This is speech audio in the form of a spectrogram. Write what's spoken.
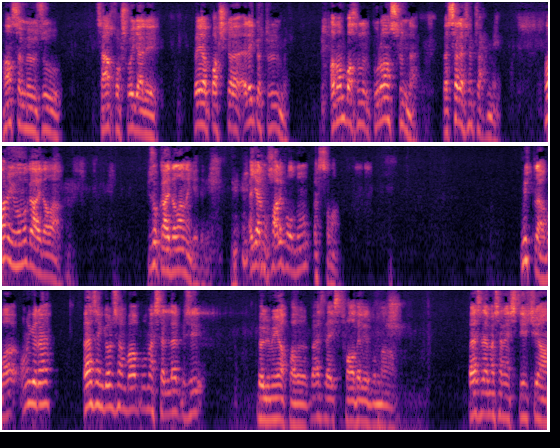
hansısa mövzu sənə xoşuna gəlir və ya başqa elə götürülmür. Adam baxılır Quran, sünnə və sələfin fəhmi. Var ümumi qaydalar. Biz o qaydalarla gedirik. Əgər müxalif olduğun, vəssalam. Mütləq var. Ona görə bəzən görürsən, var, bu məsələlər bizi bölməyə aparır. Bəzilər istifadə edir bundan. Bəzilər məsələn istəyir ki, ha,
